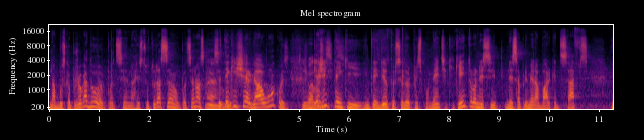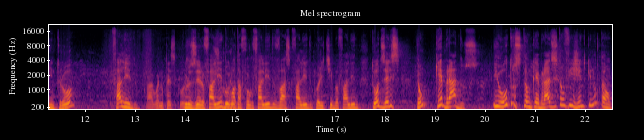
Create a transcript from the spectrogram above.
na busca para o jogador, pode ser na reestruturação, pode ser nossa. É, você tem que enxergar alguma coisa. O que a gente tem que entender, o torcedor principalmente, que quem entrou nesse, nessa primeira barca de SAFs entrou falido. Água no pescoço. Cruzeiro falido, Escuro. Botafogo falido, Vasco falido, Coritiba falido. Todos eles estão quebrados e outros estão quebrados e estão fingindo que não estão.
